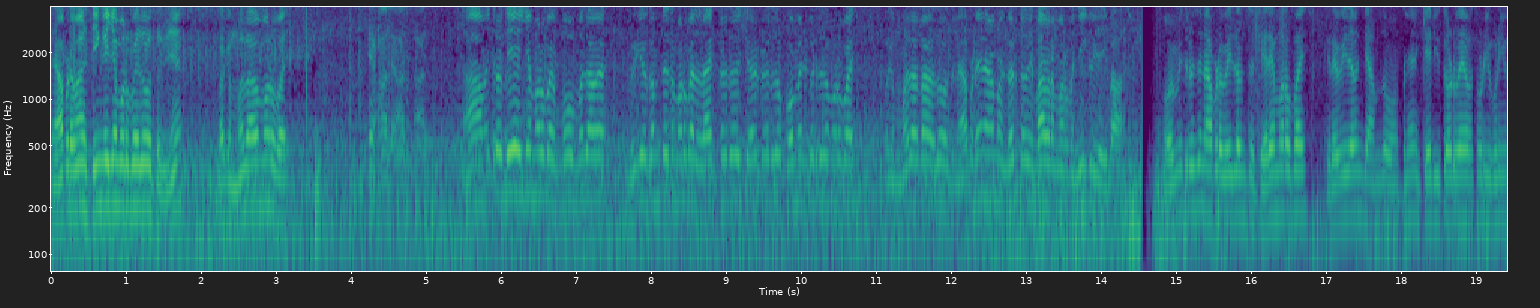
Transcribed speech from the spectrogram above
ને આપણે વાંહે ટીંગે જાય મારો ભાઈ દો તમે હે? બાકી મજા આવે મારો ભાઈ. હા, મિત્રો, બે ગયા મારો ભાઈ, બહુ મજા આવે. વીડિયો ગમતો હોય તો મારો ભાઈ લાઈક કરી દો શેર કરી દો કોમેન્ટ કરી દો મારો ભાઈ. બાકી મજા તો આવે તો તમે આપણે એને આમાં કરતા બાદરા બાજરા મારો નીકળી જાય બા. હવે મિત્રો છે ને, આપણે વહી જવાનું છે ઘેરે મારો ભાઈ. ઘેરે વહી જવાનું ત્યાં આમ તો આપણે એને કેરી તોડવા આવ્યા થોડી ઘણી.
